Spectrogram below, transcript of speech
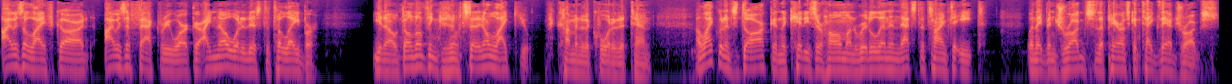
I was a lifeguard. I was a factory worker. I know what it is to, to labor. You know, don't don't think say they don't like you if you come in at a quarter to ten. I like when it's dark and the kiddies are home on Ritalin, and that's the time to eat. When they've been drugged, so the parents can take their drugs.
